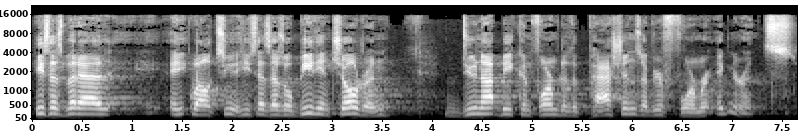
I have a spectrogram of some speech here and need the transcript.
he says, But as, well, excuse, he says, as obedient children, do not be conformed to the passions of your former ignorance.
